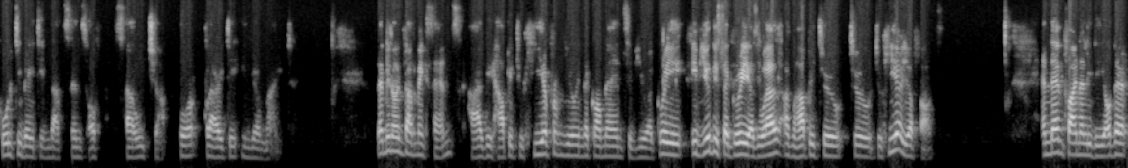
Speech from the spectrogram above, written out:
cultivating that sense of saucha or clarity in your mind. Let me know if that makes sense. I'll be happy to hear from you in the comments if you agree if you disagree as well. I'm happy to to to hear your thoughts. And then finally the other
